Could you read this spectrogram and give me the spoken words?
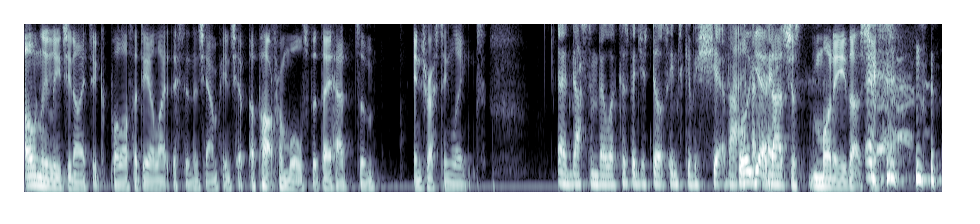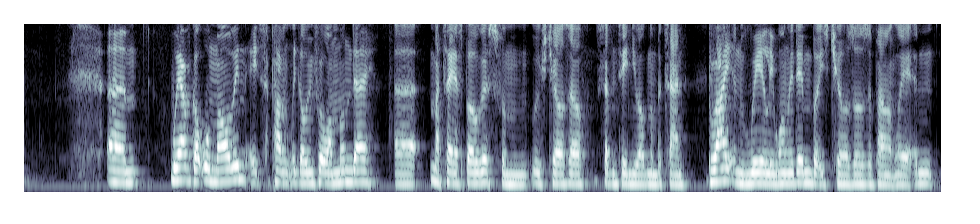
Only Leeds United could pull off a deal like this in the Championship, apart from Wolves, but they had some interesting links. And Aston Villa, because they just don't seem to give a shit about Well, FFP. yeah, that's just money. That's just We have got one more in. It's apparently going through on Monday. Uh, Mateusz Bogusz from Ruch Chorzów, 17 year old number 10. Brighton really wanted him, but he's Chorzów's apparently. And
